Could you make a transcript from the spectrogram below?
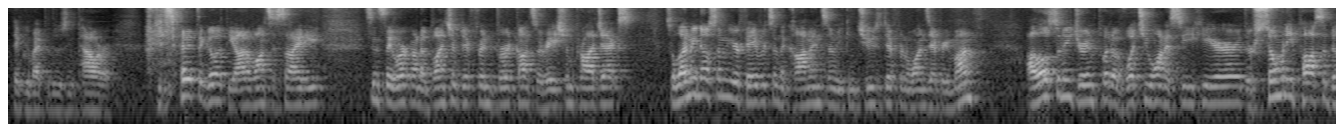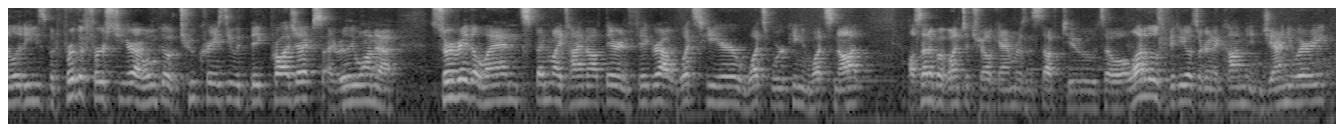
I think we might be losing power. I decided to go with the Audubon Society since they work on a bunch of different bird conservation projects. So let me know some of your favorites in the comments and we can choose different ones every month. I'll also need your input of what you want to see here. There's so many possibilities, but for the first year, I won't go too crazy with big projects. I really want to survey the land, spend my time out there and figure out what's here, what's working and what's not. I'll set up a bunch of trail cameras and stuff too. So a lot of those videos are gonna come in January.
